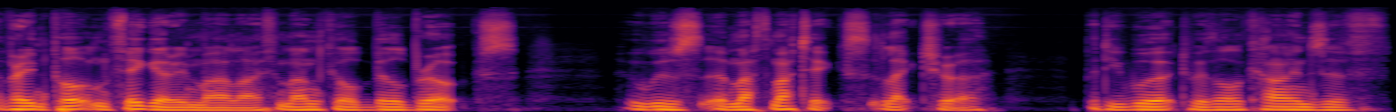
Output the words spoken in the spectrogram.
a very important figure in my life, a man called Bill Brooks, who was a mathematics lecturer, but he worked with all kinds of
